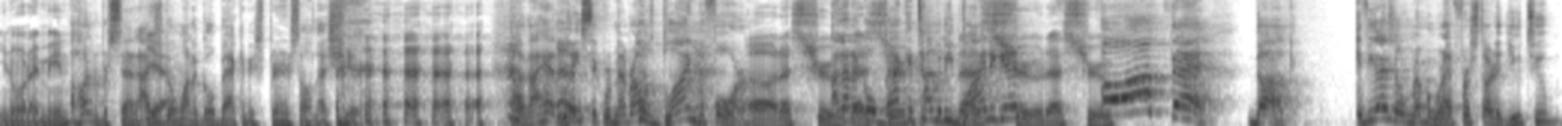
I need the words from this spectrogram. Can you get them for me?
You know what I mean? 100%. I Yeah. just don't want to go back and experience all that shit. Dog, I had LASIK. Remember, I was blind before. Oh, that's true. I gotta That's go back in time and be That's blind again? That's true. That's true. Fuck that. Dog, if you guys don't remember when I first started YouTube,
